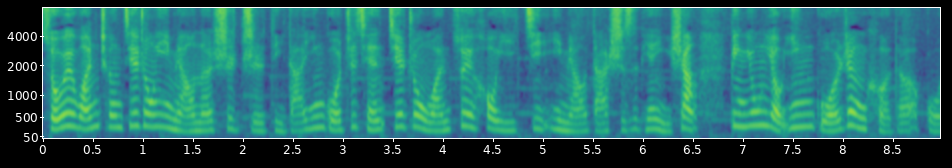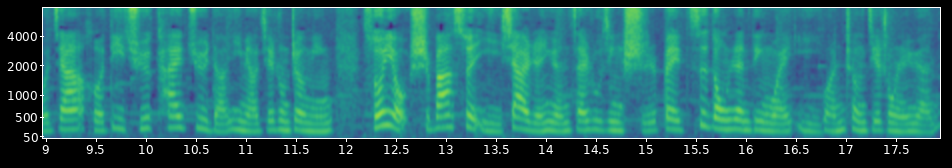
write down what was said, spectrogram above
所谓完成接种疫苗呢，是指抵达英国之前接种完最后一剂疫苗达十四天以上，并拥有英国认可的国家和地区开具的疫苗接种证明。所有十八岁以下人员在入境时被自动认定为已完成接种人员。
